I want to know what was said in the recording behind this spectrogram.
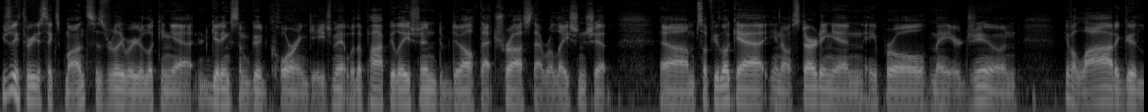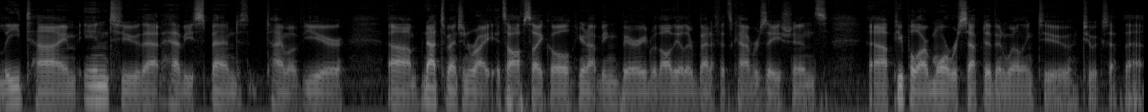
usually three to six months is really where you're looking at getting some good core engagement with a population to develop that trust, that relationship. Um, so if you look at you know starting in April, May, or June, you have a lot of good lead time into that heavy spend time of year. Um, not to mention, right, it's off cycle. You're not being buried with all the other benefits conversations. Uh, people are more receptive and willing to to accept that.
